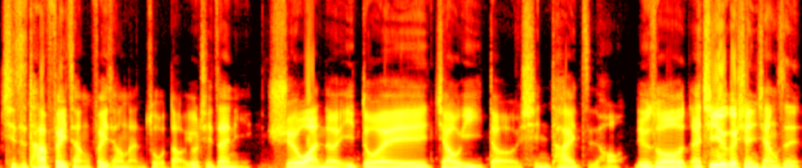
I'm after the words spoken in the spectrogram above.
其实它非常非常难做到，尤其在你学完了一堆交易的形态之后，比如说，呃，其实有一个现象是，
